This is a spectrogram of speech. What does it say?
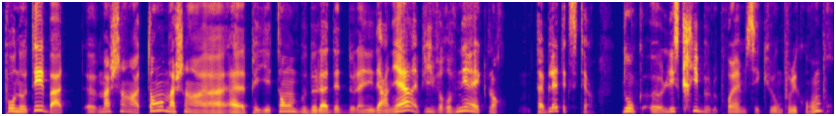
pour noter bah, machin à temps, machin à, à payer tant de la dette de l'année dernière et puis ils revenaient avec leur tablette, etc. Donc euh, les scribes, le problème c'est qu'on peut les corrompre.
